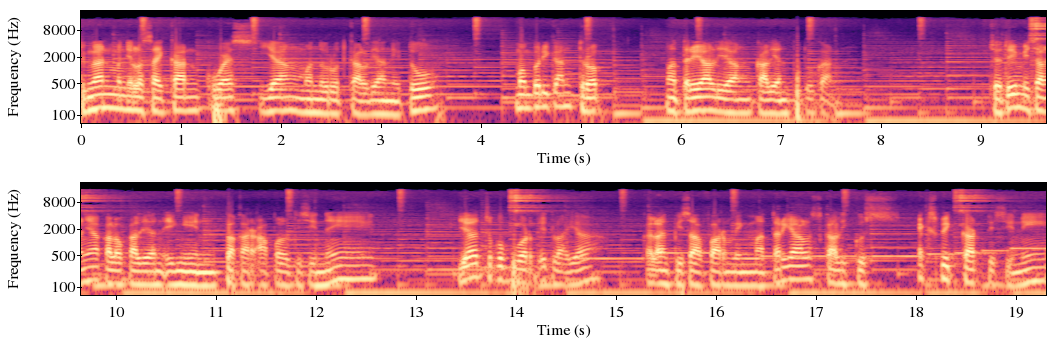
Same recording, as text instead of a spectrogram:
dengan menyelesaikan quest yang menurut kalian itu memberikan drop material yang kalian butuhkan. Jadi misalnya kalau kalian ingin bakar apel di sini, ya cukup worth it lah ya. Kalian bisa farming material sekaligus XP card di sini.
